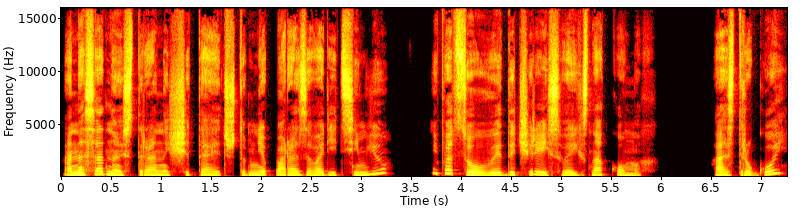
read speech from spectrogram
Она с одной стороны считает, что мне пора заводить семью и подсовывает дочерей своих знакомых. А с другой,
